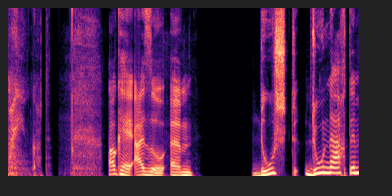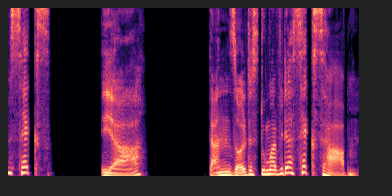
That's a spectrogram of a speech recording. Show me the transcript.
mein Gott. Okay, also, ähm, duscht du nach dem Sex? Ja. Dann solltest du mal wieder Sex haben.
